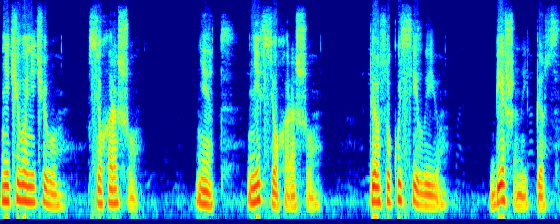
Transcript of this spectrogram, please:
«Ничего, ничего. Все хорошо». «Нет, не все хорошо. Пес укусил ее. Бешеный пес.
